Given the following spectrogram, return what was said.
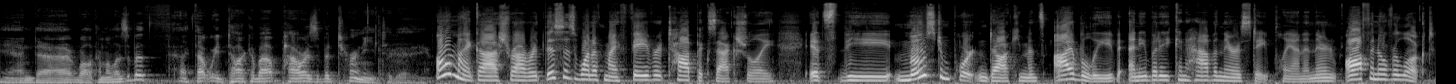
And uh, welcome, Elizabeth. I thought we'd talk about powers of attorney today. Oh my gosh, Robert, this is one of my favorite topics, actually. It's the most important documents I believe anybody can have in their estate plan, and they're often overlooked.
